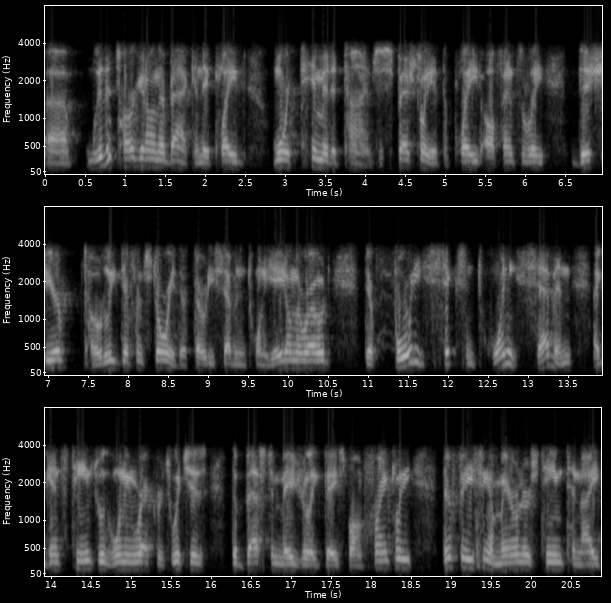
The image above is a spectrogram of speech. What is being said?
uh, with a target on their back, and they played more timid at times, especially at the plate offensively. This year, totally different story. They're 37 and 28 on the road. They're 46 and 27 against teams with winning records, which is the best in Major League Baseball. And frankly, they're facing a Mariners team tonight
